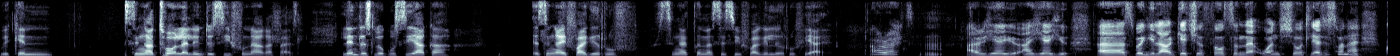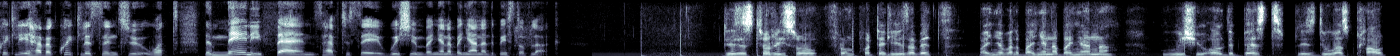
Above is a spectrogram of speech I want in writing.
We can singathola lento siyifuna kahle lento silokhu siyakha singayifaki iroof singagcina sesiyifakile iroof yayo All right. I hear you. I hear you. Uh, Spongila, I'll get your thoughts on that one shortly. I just want to quickly have a quick listen to what the many fans have to say, wishing Banyana Banyana the best of luck. This is Toriso from Port Elizabeth. Banyana Banyana Banyana. We wish you all the best. Please do us proud.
